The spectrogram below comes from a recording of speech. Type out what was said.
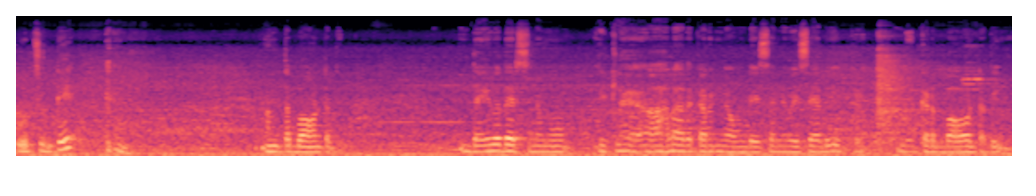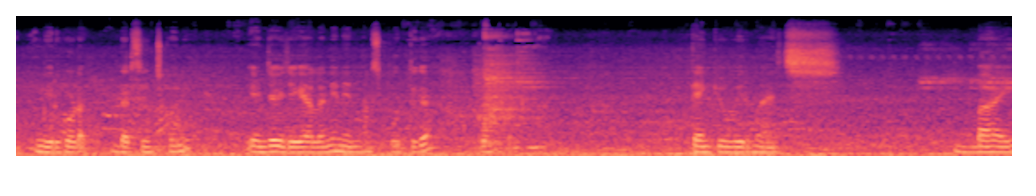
కూర్చుంటే అంత బాగుంటుంది. దైవ దర్శనము ఇట్లా ఆహ్లాదకరంగా ఉండే సన్నివేశాలు ఇక్కడ ఇక్కడ బాగుంటుంది. మీరు కూడా దర్శించుకొని ఎంజాయ్ చేయాలని నేను మనస్ఫూర్తిగా కోరుకుంటున్నాను. Thank you very much bye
